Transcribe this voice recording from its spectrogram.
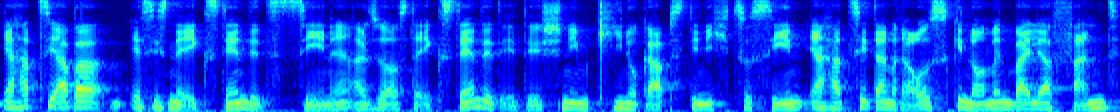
Er hat sie aber, es ist eine Extended-Szene, also aus der Extended Edition. Im Kino gab es die nicht zu sehen. Er hat sie dann rausgenommen, weil er fand,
